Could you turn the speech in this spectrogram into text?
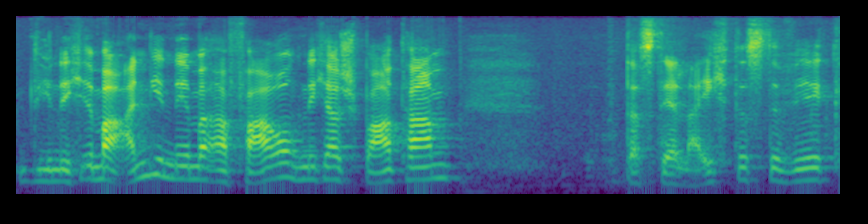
die nicht immer angenehme Erfahrung nicht erspart haben, dass der leichteste Weg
